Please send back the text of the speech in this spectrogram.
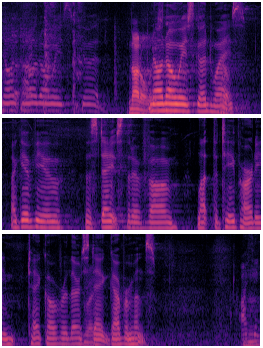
Not, not always good. Not always. Not no. always good ways. I give you the states that have um, let the Tea Party take over their state governments. I think,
